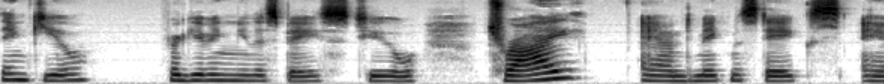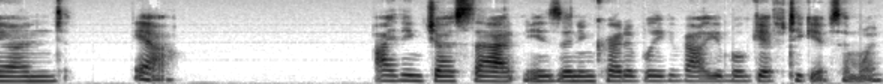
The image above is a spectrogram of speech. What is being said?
thank you for giving me the space to try and make mistakes, and yeah, I think just that is an incredibly valuable gift to give someone.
